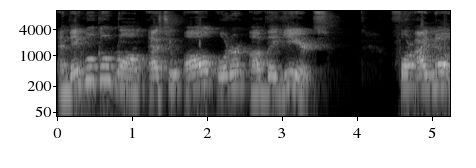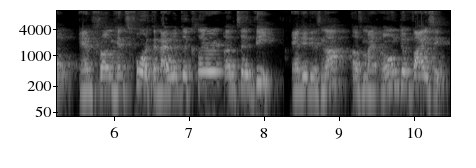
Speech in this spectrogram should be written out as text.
and they will go wrong as to all order of the years. For I know, and from henceforth, and I will declare it unto thee, and it is not of my own devising,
